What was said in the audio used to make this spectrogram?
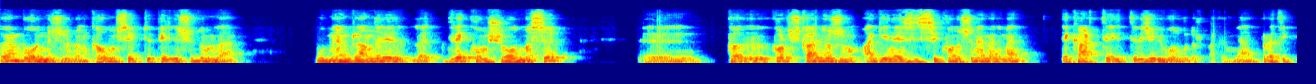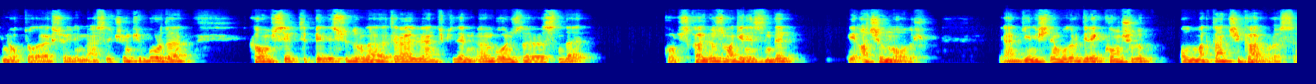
ön boynuzunun kavum septipellisudumla bu membranlarıyla direkt komşu olması e, korpus kallozum agenezisi konusunu hemen hemen ekarte ettirici bir bulgudur. Bakın yani pratik bir nokta olarak söyleyeyim ben size. Çünkü burada kavum septipellisudumla lateral ventriküllerin ön boynuzları arasında korpus kallozum agenezinde bir açılma olur. Yani genişleme olur. Direkt komşuluk olmaktan çıkar burası.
